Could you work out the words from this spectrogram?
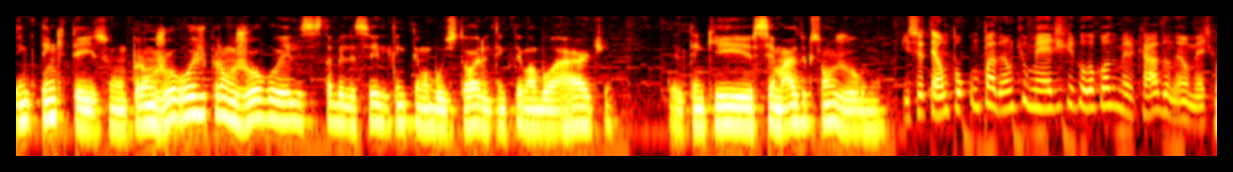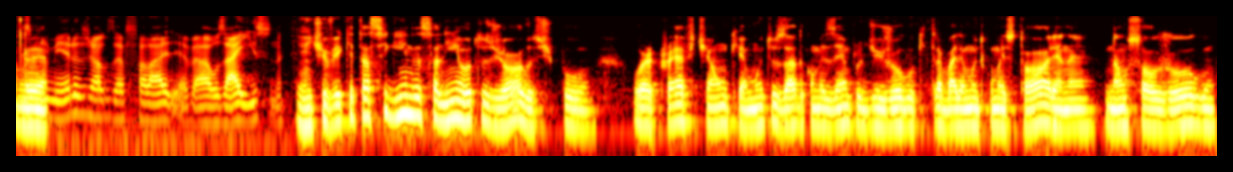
tem, tem que ter isso. Um, para um jogo, hoje para um jogo ele se estabelecer, ele tem que ter uma boa história, ele tem que ter uma boa arte. Ele tem que ser mais do que só um jogo, né? Isso é até um pouco um padrão que o Magic colocou no mercado, né? O Magic é um dos é. primeiros jogos a falar, a usar isso, né? E a gente vê que tá seguindo essa linha outros jogos, tipo Warcraft é um que é muito usado como exemplo de jogo que trabalha muito com uma história, né? Não só o jogo.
